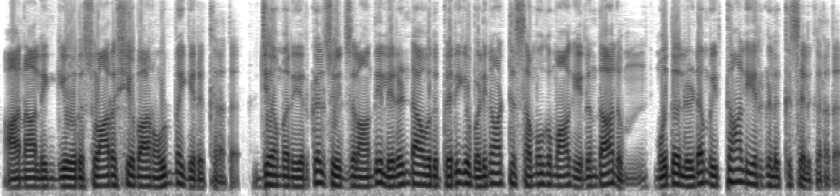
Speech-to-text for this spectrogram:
ஆனால் இங்கே ஒரு சுவாரஸ்ய சுவாரஸ்யமான உண்மை இருக்கிறது. ஜெர்மனியர்கள் சுவிட்சர்லாந்தில் இரண்டாவது பெரிய வெளிநாட்டு சமூகமாக இருந்தாலும் முதலிடம் இத்தாலியர்களுக்கு செல்கிறது.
